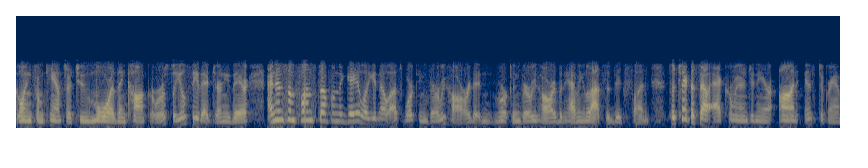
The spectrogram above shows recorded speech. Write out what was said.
going from cancer to more than conqueror. So you'll see that journey there. And then some fun stuff from the gala, you know, us working very hard and working very hard, but having lots of big fun. So check us out at Career Engineer on Instagram.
